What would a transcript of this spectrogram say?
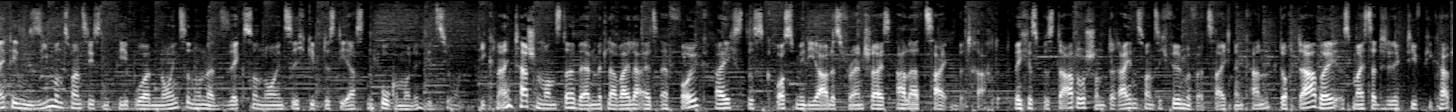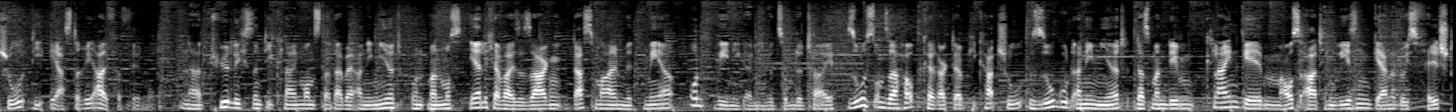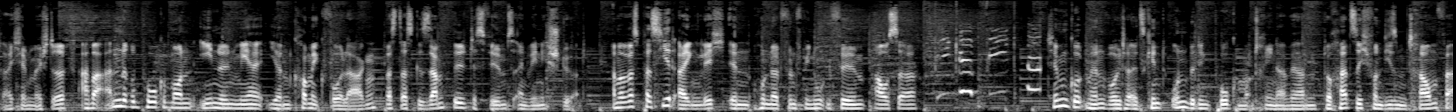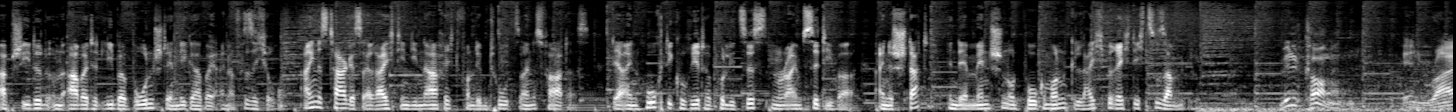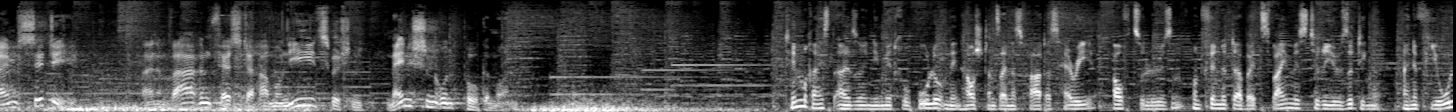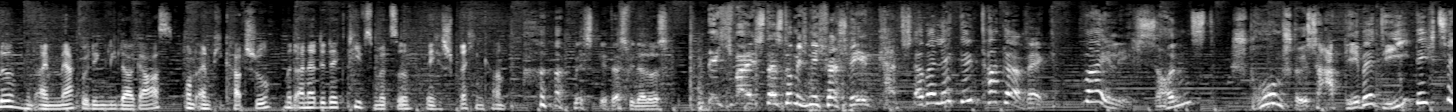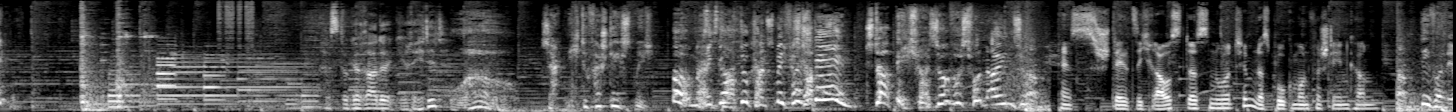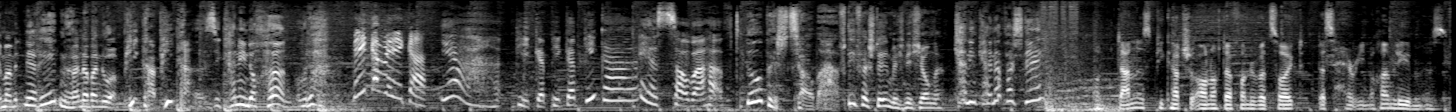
Seit dem 27. Februar 1996 gibt es die ersten Pokémon-Editionen. Die kleinen Taschenmonster werden mittlerweile als erfolgreichstes crossmediales Franchise aller Zeiten betrachtet, welches bis dato schon 23 Filme verzeichnen kann, doch dabei ist Meisterdetektiv Pikachu die erste Realverfilmung. Natürlich sind die kleinen Monster dabei animiert und man muss ehrlicherweise sagen, das mal mit mehr und weniger Liebe zum Detail. So ist unser Hauptcharakter Pikachu so gut animiert, dass man dem kleinen gelben mausartigen Wesen gerne durchs Fell streicheln möchte, aber andere Pokémon ähneln mehr ihren Comic-Vorlagen, was das Gesamtbild des Films ein wenig stört. Aber was passiert eigentlich in 105 Minuten Film außer Tim Goodman wollte als Kind unbedingt Pokémon-Trainer werden, doch hat sich von diesem Traum verabschiedet und arbeitet lieber bodenständiger bei einer Versicherung. Eines Tages erreicht ihn die Nachricht von dem Tod seines Vaters, der ein hochdekorierter Polizist in Rhyme City war, eine Stadt, in der Menschen und Pokémon gleichberechtigt zusammenleben. Willkommen in Rhyme City, einem wahren Fest der Harmonie zwischen Menschen und Pokémon. Tim reist also in die Metropole, um den Hausstand seines Vaters Harry aufzulösen und findet dabei zwei mysteriöse Dinge. Eine Fiole mit einem merkwürdigen lila Gas und ein Pikachu mit einer Detektivsmütze, welches sprechen kann. Mist, geht das wieder los. Ich weiß, dass du mich nicht verstehen kannst, aber leg den Tacker weg, weil ich sonst Stromstöße abgebe, die dich zwicken. Hast du gerade geredet? Wow. Sag nicht, du verstehst mich. Oh mein Gott, du kannst mich verstehen. Stopp. Ich war sowas von einsam. Es stellt sich raus, dass nur Tim das Pokémon verstehen kann. Die wollen immer mit mir reden, hören aber nur Pika Pika. Sie kann ihn doch hören, oder? Pika, Pika! Ja, Pika, Pika, Pika. Er ist zauberhaft. Du bist zauberhaft. Die verstehen mich nicht, Junge. Kann ihn keiner verstehen? Und dann ist Pikachu auch noch davon überzeugt, dass Harry noch am Leben ist.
